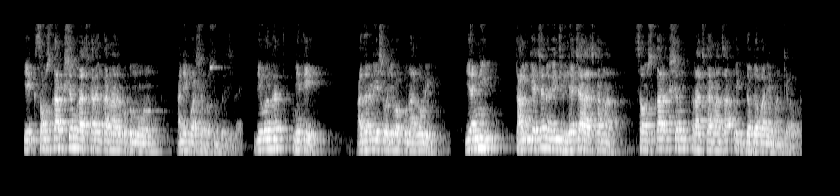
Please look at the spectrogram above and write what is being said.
एक संस्कारक्षम राजकारण करणारं कुटुंब म्हणून अनेक वर्षापासून परिचित आहे. दिवंगत नेते आदरणीय शिवाजीबापू नागवडे यांनी तालुक्याच्या नव्हे जिल्ह्याच्या राजकारणात संस्कारक्षम राजकारणाचा एक दबदबा निर्माण केला होता.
